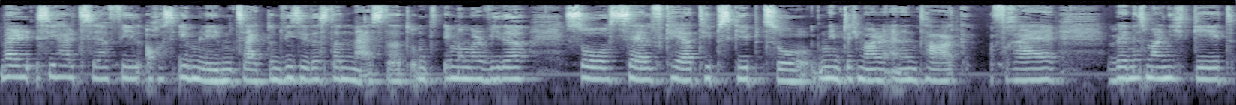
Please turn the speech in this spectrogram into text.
weil sie halt sehr viel auch aus ihrem Leben zeigt und wie sie das dann meistert und immer mal wieder so Self-Care-Tipps gibt, so nehmt euch mal einen Tag frei, wenn es mal nicht geht,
